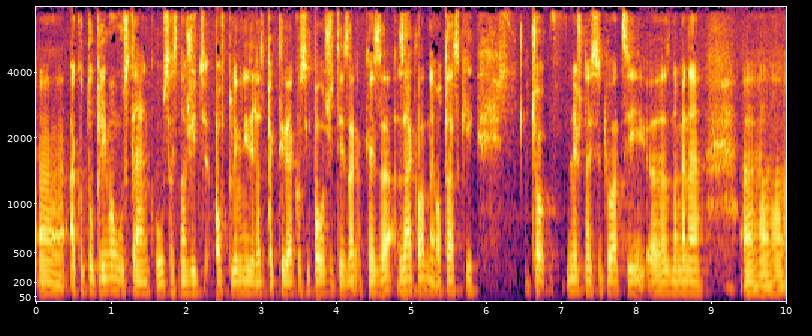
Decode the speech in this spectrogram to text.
uh, ako tú príjmovú stránku sa snažiť ovplyvniť, respektíve ako si položiť tie zá, základné otázky, čo v dnešnej situácii uh, znamená, uh,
